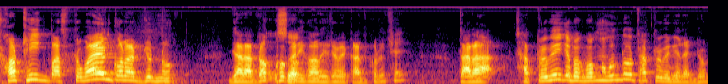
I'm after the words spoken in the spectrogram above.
সঠিক বাস্তবায়ন করার জন্য যারা দক্ষ কারিগর হিসেবে কাজ করেছে তারা ছাত্রলীগ এবং বঙ্গবন্ধু ছাত্রলীগের একজন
